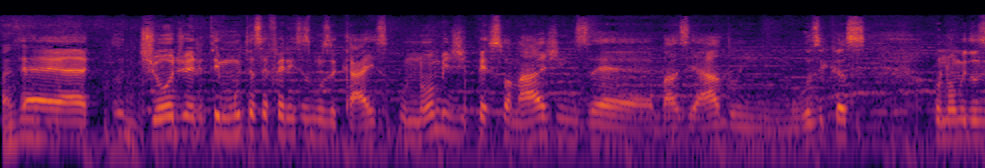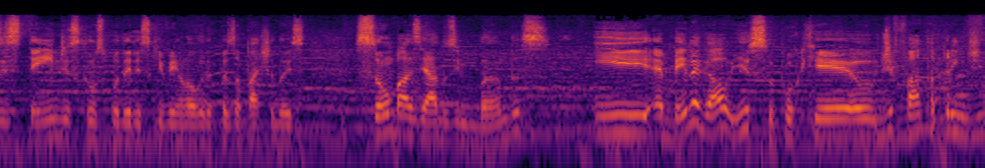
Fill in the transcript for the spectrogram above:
Mas é. É, Jojo ele tem muitas referências musicais. O nome de personagens é baseado em músicas. O nome dos stands, com os poderes que vêm logo depois da parte 2, são baseados em bandas. E é bem legal isso, porque eu de fato aprendi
